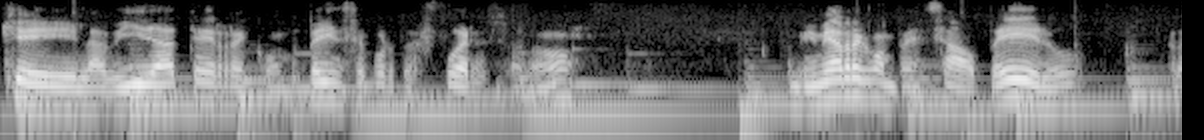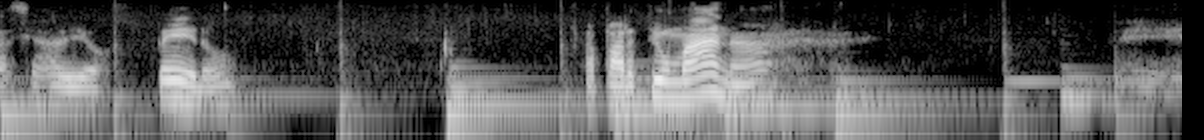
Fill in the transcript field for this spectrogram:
que la vida te recompense por tu esfuerzo, ¿no? A mí me ha recompensado, pero, gracias a Dios, pero la parte humana, eh,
